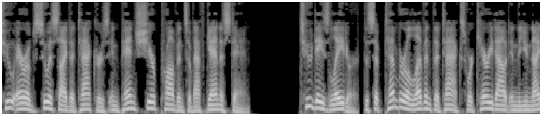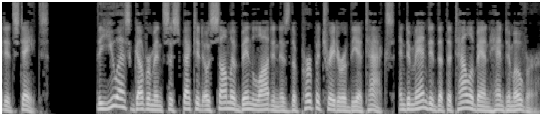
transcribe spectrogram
two Arab suicide attackers in Panjshir province of Afghanistan. Two days later, the September 11 attacks were carried out in the United States. The U.S. government suspected Osama bin Laden as the perpetrator of the attacks, and demanded that the Taliban hand him over.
